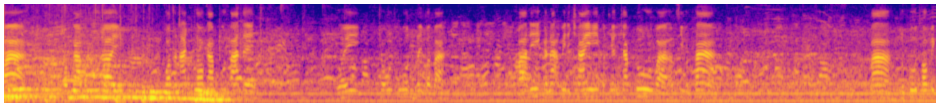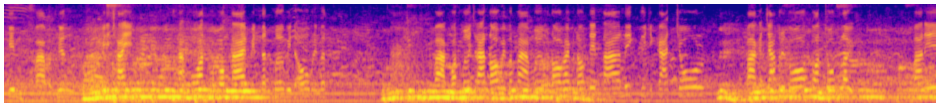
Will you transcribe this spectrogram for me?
បាទចុងការប្រកួតហើយគាត់មិនអាចបន្តការប្រកួតបានទេអុយចូលធ្ងន់ប្រិមត្តបាទបាទនេះគណៈវិនិច្ឆ័យប្រធានចាប់គូបាទអឹមស៊ីវថា បាទលោកពូថូមីគឹមបាទប្រធានវិនិច្ឆ័យសហព័ន្ធកំពុងតែពិនិត្យមើលវីដេអូប្រិមិត្តបាទគាត់មើលច្រើនដងវិញបាទមើលម្ដងហើយម្ដងទៀតតើនេះគឺជាការចូល បាទកញ្ចាប់ឬក៏គាត់ចូលផ្លូវបាទនេះ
